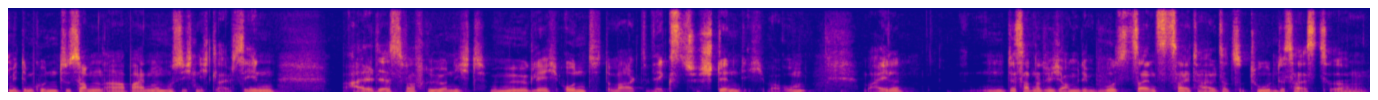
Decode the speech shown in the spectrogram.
mit dem Kunden zusammenarbeiten, man muss sich nicht live sehen. All das war früher nicht möglich und der Markt wächst ständig. Warum? Weil das hat natürlich auch mit dem Bewusstseinszeitalter zu tun. Das heißt, ähm,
